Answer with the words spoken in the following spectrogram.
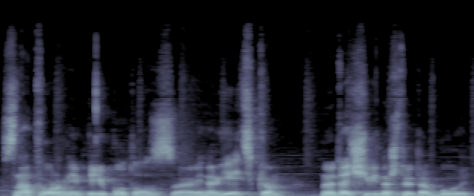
снотворное и перепутал с э, энергетиком, ну, это очевидно, что это будет.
